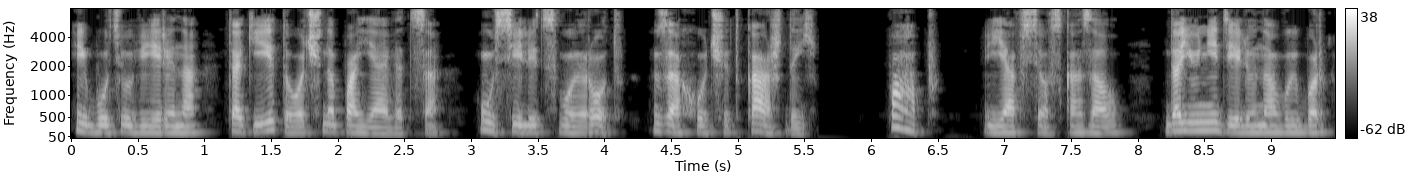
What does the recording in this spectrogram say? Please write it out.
И будь уверена, такие точно появятся. Усилить свой род захочет каждый. Пап, я все сказал. Даю неделю на выбор.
